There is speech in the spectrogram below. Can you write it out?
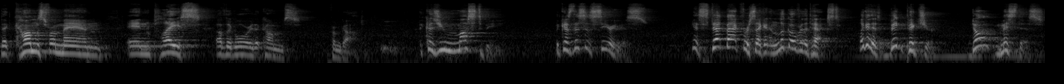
that comes from man in place of the glory that comes from God? Because you must be. Because this is serious. Yeah, step back for a second and look over the text. Look at this big picture. Don't miss this.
